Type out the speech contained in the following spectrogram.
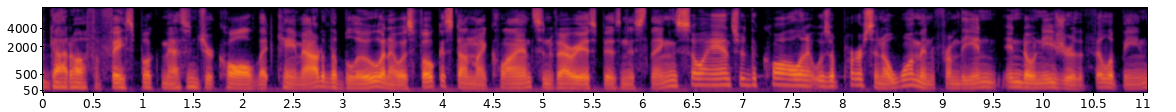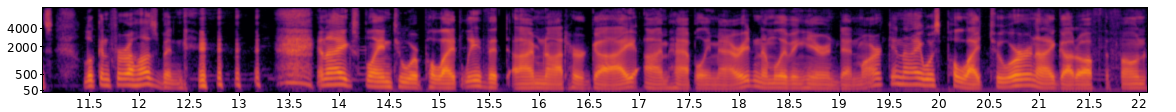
got off a Facebook Messenger call that came out of the blue and I was focused on my clients and various business things. So I answered the call and it was a person, a woman from the in Indonesia or the Philippines looking for a husband. and I explained to her politely that I'm not her guy. I'm happily married and I'm living here in Denmark. And I was polite to her and I got off the phone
